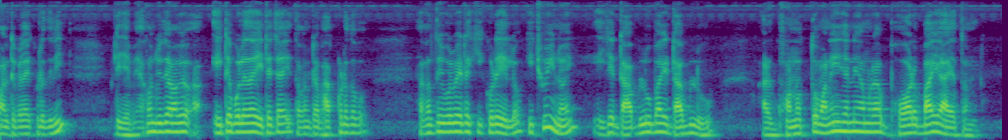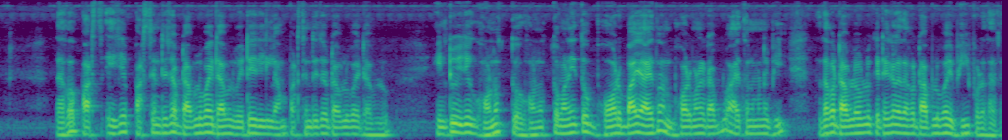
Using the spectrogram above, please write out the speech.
মাল্টিপ্লাই করে দিলেই পেয়ে যাবে। এখন যদি আমাকে এইটা বলে দেয় এটা চাই, তখন এটা ভাগ করে দেবো। এখন তুমি বলবে এটা কী করে এলো? কিছুই নয়। এই যে ডাব্লু বাই ডাব্লু আর ঘনত্ব মানেই জানি আমরা ভর বাই আয়তন। দেখো, পার্স- এই যে percentage of W by W এটাই লিখলাম percentage of W by W into এই যে ঘনত্ব ঘনত্ব মানেই তো ভর বাই আয়তন, ভর মানে ডাব্লু আয়তন মানে ভি দেখো ডাব্লু ডাব্লু কেটে গেলে দেখো ডাব্লু বাই ভি পড়ে থাকে।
